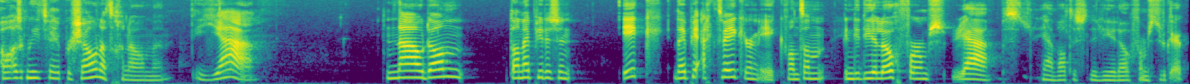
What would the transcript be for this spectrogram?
oh, als ik niet de tweede persoon had genomen. Ja. Nou, dan, dan heb je dus een ik. Dan heb je eigenlijk twee keer een ik. Want dan in de dialoogvorms... Ja, dus- ja wat is de dialoogvorm? is natuurlijk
